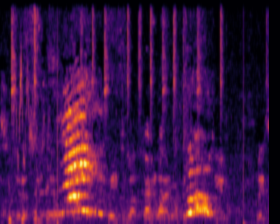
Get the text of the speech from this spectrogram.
by student Please,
